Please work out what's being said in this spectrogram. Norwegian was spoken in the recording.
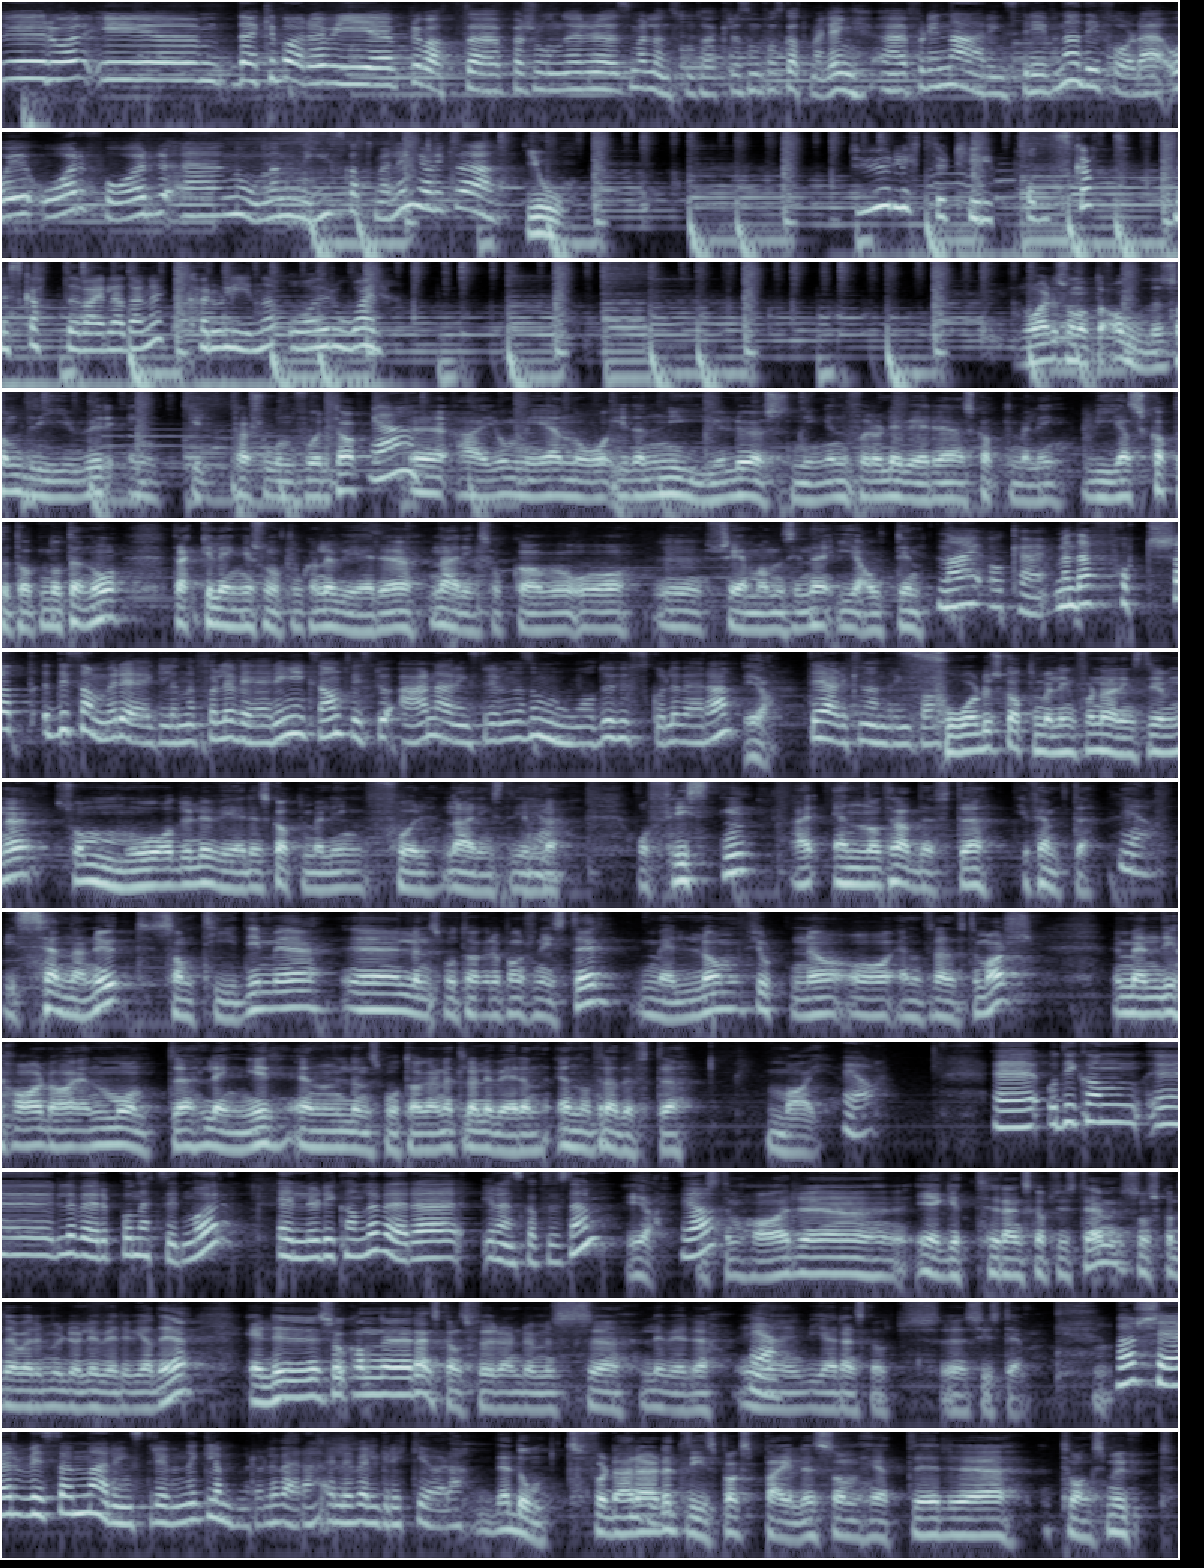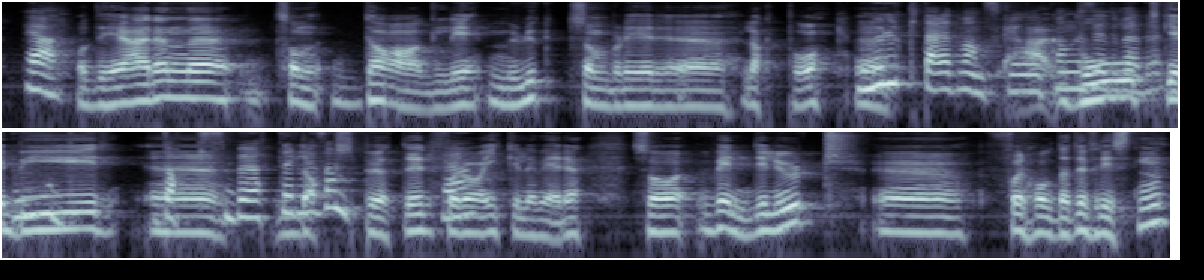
Du Roar, det er ikke bare vi privatpersoner som er lønnsmottakere som får skattemelding. Eh, for de næringsdrivende de får det. Og i år får eh, noen en ny skattemelding, gjør de ikke det? Jo. Du lytter til Podskatt med skatteveilederne Karoline og Roar. Nå er det sånn at alle som driver enkeltpersonforetak, Ja. eh, er jo med nå i den nye løsningen for å levere skattemelding via skatteetaten.no. Det er ikke lenger sånn at de kan levere næringsoppgave og uh, skjemaene sine i Altinn. Nei, ok. Men det er fortsatt de samme reglene for levering, ikke sant? Hvis du er næringsdrivende, så må du huske å levere. Ja. Det er det ikke noen endring på. Får du skattemelding for næringsdrivende, så må du levere skattemelding for næringsdrivende. Og fristen er 31.5. Ja. Vi sender den ut samtidig med eh, lønnsmottakere og pensjonister mellom 14. og 31. mars. Men de har da en måned lenger enn lønnsmottakerne til å levere den 31. mai. Ja. Eh, og de kan eh, levere på nettsiden vår, eller de kan levere i regnskapssystem. Ja, Ja. Hvis de har eh, eget regnskapssystem, så skal det være mulig å levere via det. Eller så kan eh, regnskapsføreren deres eh, levere eh, Ja. via regnskapssystem. Hva skjer hvis en næringsdrivende glemmer å levere, eller velger ikke å gjøre det? Det er dumt, for der er det et ris bak speilet som heter tvangsmulkt. Ja. Og det er en eh, sånn daglig mulkt som blir uh, lagt på. Eh, Mulkt er et vanskelig ord, kan du si det bedre? Bot, gebyr eh, Dagsbøter, liksom. Dagsbøter for Ja. å ikke levere. Så veldig lurt. Uh, Forhold deg til fristen,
